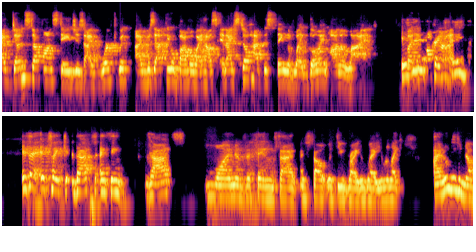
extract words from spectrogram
I've done stuff on stages. I've worked with I was at the Obama White House and I still had this thing of like going on a live. Isn't but it crazy? Is it it's like that's I think that's one of the things that I felt with you right away. You were like, I don't even know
